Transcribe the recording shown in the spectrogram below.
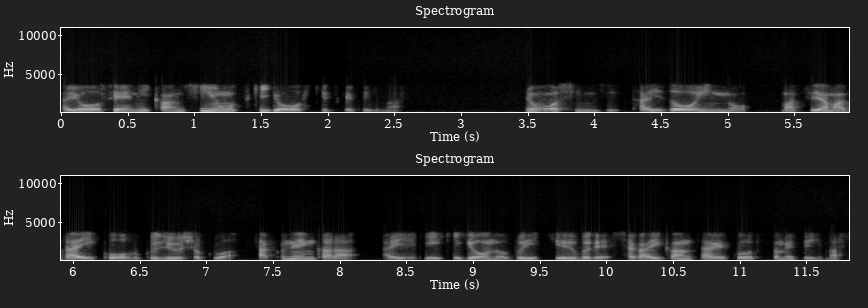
多様性に関心を持つ企業を引きつけています。妙心寺泰造院の松山大光副住職は昨年から IT 企業の V キューブで社外監査役を務めています。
